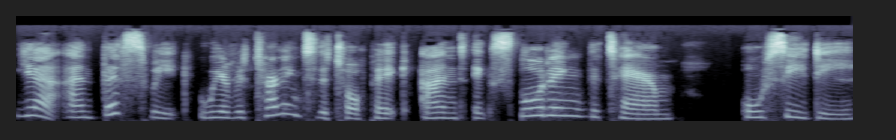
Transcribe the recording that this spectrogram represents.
Yeah, and this week we're returning to the topic and exploring the term OCD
